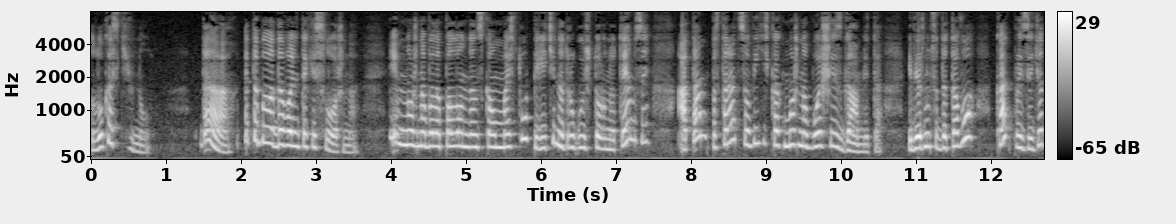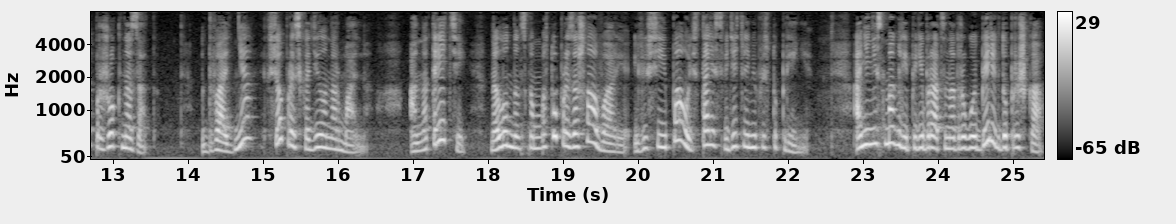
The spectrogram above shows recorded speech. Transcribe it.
Лукас кивнул. Да, это было довольно-таки сложно. Им нужно было по лондонскому мосту перейти на другую сторону Темзы, а там постараться увидеть как можно больше из Гамлета и вернуться до того, как произойдет прыжок назад. Два дня все происходило нормально. А на третий на лондонском мосту произошла авария, и Люси и Пауль стали свидетелями преступления. Они не смогли перебраться на другой берег до прыжка,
